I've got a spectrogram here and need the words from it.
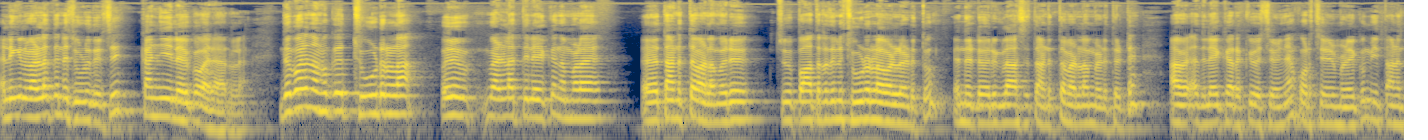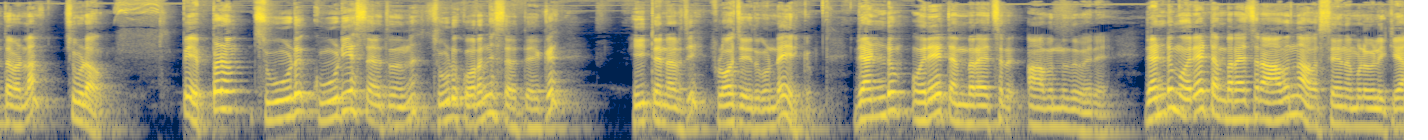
അല്ലെങ്കിൽ വെള്ളത്തിന്റെ ചൂട് തിരിച്ച് കഞ്ഞിയിലേക്കോ വരാറില്ല. ഇതുപോലെ നമുക്ക് ചൂടുള്ള ഒരു വെള്ളത്തിലേക്ക് നമ്മളെ തണുത്ത വെള്ളം ഒരു പാത്രത്തിൽ ചൂടുള്ള വെള്ളം എടുത്തു. എന്നിട്ട് ഒരു ഗ്ലാസ് തണുത്ത വെള്ളം എടുത്തിട്ട് അതിലേക്ക് ഇറക്കി വെച്ച് കഴിഞ്ഞാൽ കുറച്ച് കഴിയുമ്പോഴേക്കും ഈ തണുത്ത വെള്ളം ചൂടാവും. ഇപ്പോൾ എപ്പോഴും ചൂട് കൂടിയ സ്ഥലത്ത് നിന്ന് ചൂട് കുറഞ്ഞ സ്ഥലത്തേക്ക് ഹീറ്റ് എനർജി ഫ്ലോ ചെയ്തുകൊണ്ടേയിരിക്കും. രണ്ടും ഒരേ ടെമ്പറേച്ചർ ആവുന്നത് വരെ. രണ്ടും ഒരേ ടെമ്പറേച്ചർ ആവുന്ന അവസ്ഥയെ നമ്മൾ വിളിക്കുക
